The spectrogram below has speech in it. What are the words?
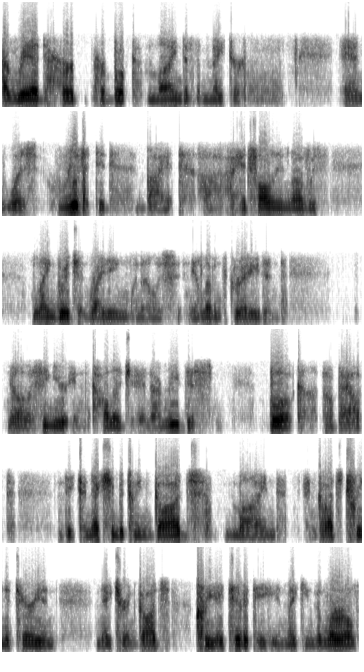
I read her her book Mind of the Maker, and was riveted by it. Uh, I had fallen in love with language and writing when I was in the 11th grade, and now I'm a senior in college, and I read this book about the connection between God's mind and God's Trinitarian nature and God's creativity in making the world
